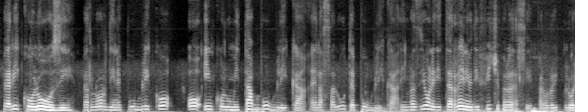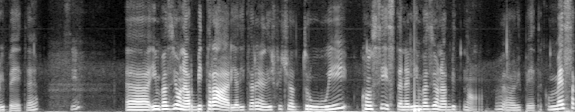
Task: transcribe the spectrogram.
pericolosi per l'ordine pubblico o incolumità pubblica e la salute pubblica. Invasione di terreni o edifici per... Sì, però lo ripete eh, invasione arbitraria di terreni edifici altrui consiste nell'invasione arbitraria, no, eh, ripete, commessa,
